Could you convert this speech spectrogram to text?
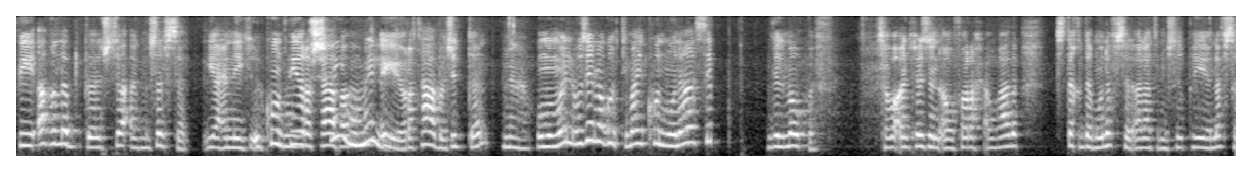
في أغلب أجزاء المسلسل. يعني يكون في رتابة. ممل. أي رتابة جدا نعم. وممل. وزي ما قلتي ما يكون مناسب للموقف. سواء حزن أو فرح أو هذا استخدموا نفس الآلات الموسيقية نفس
